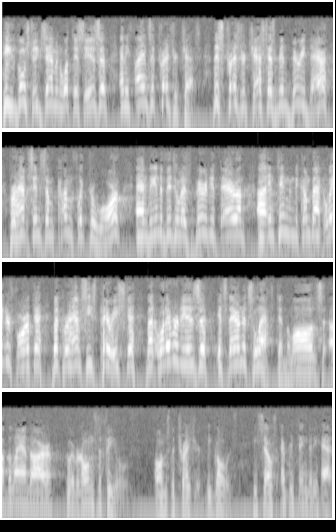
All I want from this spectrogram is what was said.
He goes to examine what this is, and he finds a treasure chest. This treasure chest has been buried there, perhaps in some conflict or war, and the individual has buried it there, um, uh, intending to come back later for it, uh, but perhaps he's perished. Uh, but whatever it is, uh, it's there and it's left. And the laws of the land are whoever owns the field owns the treasure. He goes. He sells everything that he has.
